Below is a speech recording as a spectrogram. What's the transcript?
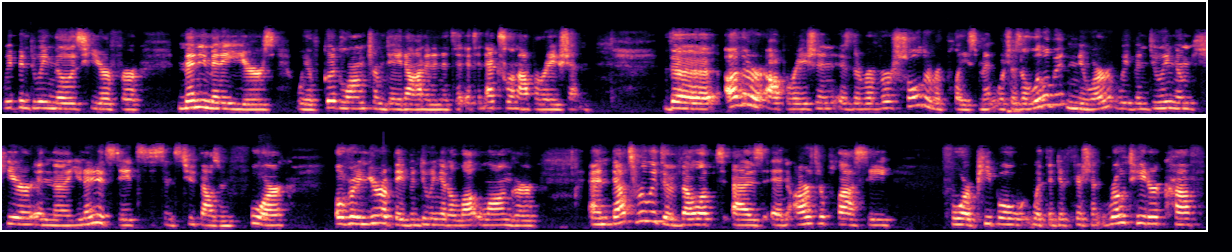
We've been doing those here for many many years. We have good long term data on it, and it's a, it's an excellent operation. The other operation is the reverse shoulder replacement, which is a little bit newer. We've been doing them here in the United States since 2004. Over in Europe, they've been doing it a lot longer. And that's really developed as an arthroplasty for people with a deficient rotator cuff,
